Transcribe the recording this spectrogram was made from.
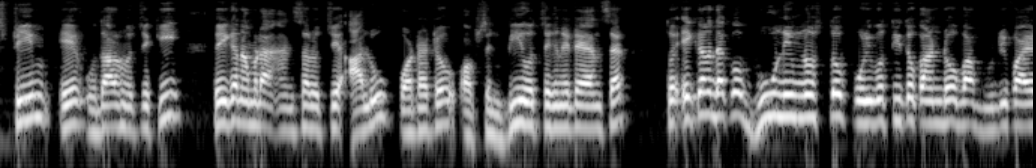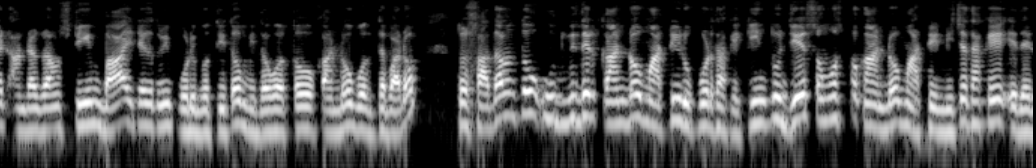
স্ট্রিম এর উদাহরণ হচ্ছে কি? তো এখানে আমরা অ্যান্সার হচ্ছে আলু পটাটো অপশন বি হচ্ছে এখানে এটা অ্যান্সার তো এখানে দেখো ভূ নিম্নস্থ পরিবর্তিত কাণ্ড বা মডিফাইড আন্ডারগ্রাউন্ড স্ট্রিম বা এটাকে তুমি পরিবর্তিত মৃদগত কাণ্ড বলতে পারো। তো সাধারণত উদ্ভিদের কাণ্ড মাটির উপর থাকে, কিন্তু যে সমস্ত কাণ্ড মাটির নিচে থাকে, এদের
